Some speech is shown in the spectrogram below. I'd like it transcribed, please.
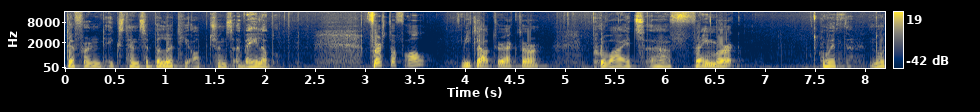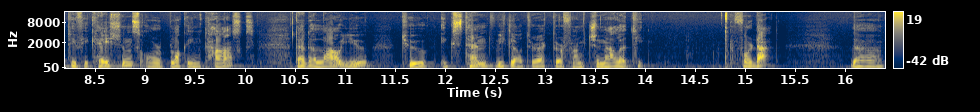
different extensibility options available. First of all, vCloud Director provides a framework with notifications or blocking tasks that allow you to extend vCloud Director functionality. For that, the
